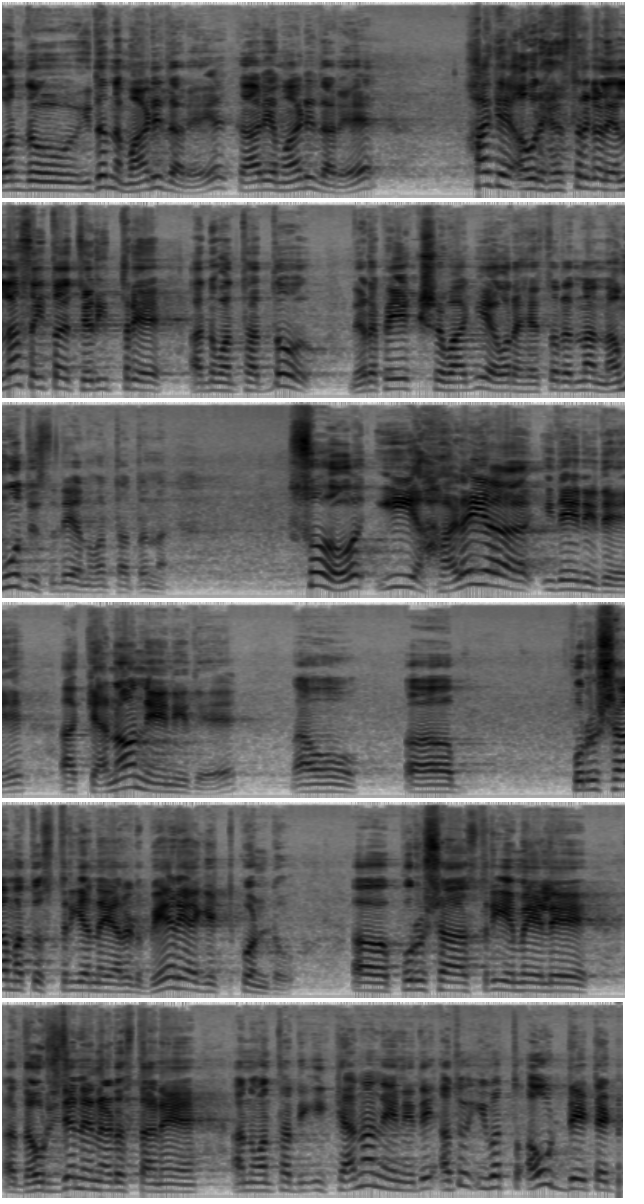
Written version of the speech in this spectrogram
ಒಂದು ಇದನ್ನು ಮಾಡಿದ್ದಾರೆ, ಕಾರ್ಯ ಮಾಡಿದ್ದಾರೆ. ಹಾಗೆ ಅವರ ಹೆಸರುಗಳೆಲ್ಲ ಸಹಿತ ಚರಿತ್ರೆ ಅನ್ನುವಂಥದ್ದು ನಿರಪೇಕ್ಷವಾಗಿ ಅವರ ಹೆಸರನ್ನು ನಮೂದಿಸಿದೆ ಅನ್ನುವಂಥದ್ದನ್ನು. ಸೊ ಈ ಹಳೆಯ ಇದೇನಿದೆ, ಆ ಕ್ಯಾನಾನ್ ಏನಿದೆ, ನಾವು ಪುರುಷ ಮತ್ತು ಸ್ತ್ರೀಯನ್ನು ಎರಡು ಬೇರೆಯಾಗಿ ಇಟ್ಕೊಂಡು ಪುರುಷ ಸ್ತ್ರೀಯ ಮೇಲೆ ದೌರ್ಜನ್ಯ ನಡೆಸ್ತಾನೆ ಅನ್ನುವಂಥದ್ದು ಈ ಕ್ಯಾನನ್ ಏನಿದೆ, ಅದು ಇವತ್ತು ಔಟ್ಡೇಟೆಡ್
